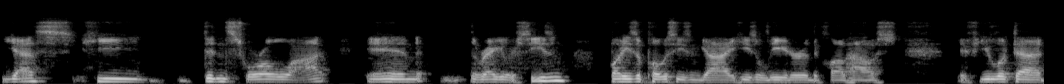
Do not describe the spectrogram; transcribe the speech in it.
Yes, he didn't score a lot in the regular season, but he's a postseason guy. He's a leader of the clubhouse. If you looked at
